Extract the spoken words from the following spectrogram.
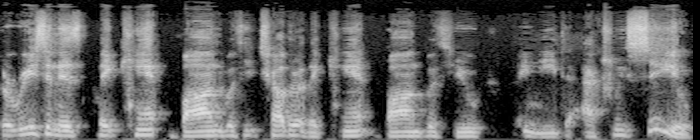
The reason is they can't bond with each other. They can't bond with you they need to actually see you.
